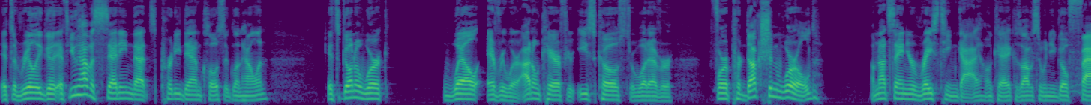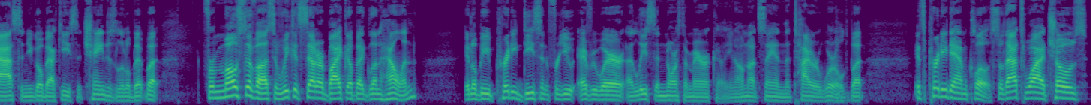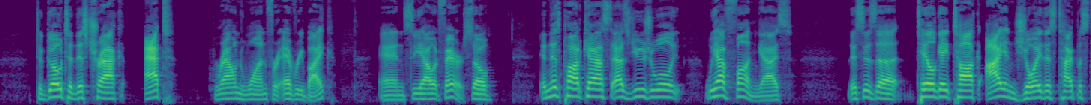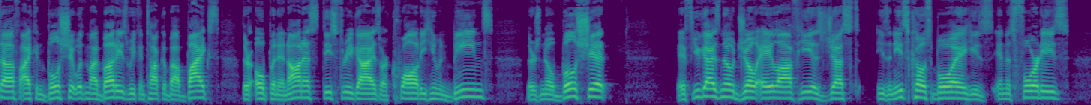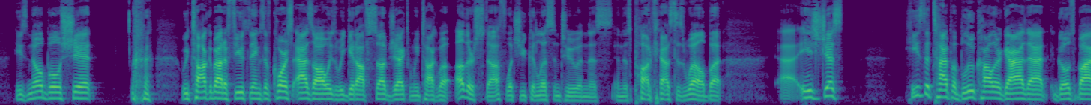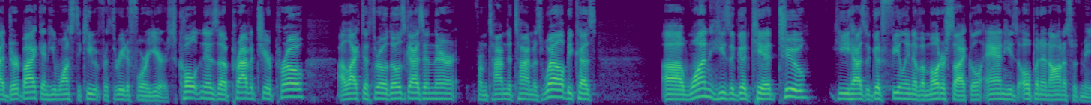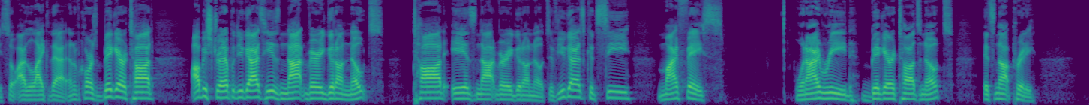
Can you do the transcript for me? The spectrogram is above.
It's a really good. If you have a setting that's pretty damn close to Glen Helen, it's going to work well everywhere. I don't care if you're East Coast or whatever. For a production world, I'm not saying you're a race team guy, okay? Because obviously, when you go fast and you go back east, it changes a little bit. But for most of us, if we could set our bike up at Glen Helen, it'll be pretty decent for you everywhere, at least in North America. You know, I'm not saying the entire world, but it's pretty damn close. So that's why I chose to go to this track at round one for every bike and see how it fares. So, in this podcast, as usual, we have fun, guys. This is a tailgate talk. I enjoy this type of stuff. I can bullshit with my buddies. We can talk about bikes. They're open and honest. These three guys are quality human beings. There's no bullshit. If you guys know Joe Aloff, he is just, he's an East Coast boy. He's in his 40s. He's no bullshit. we talk about a few things. Of course, as always, we get off subject and we talk about other stuff, which you can listen to in this in this podcast as well. But uh, he's just he's the type of blue collar guy that goes by a dirt bike and he wants to keep it for three to four years. Colton is a privateer pro. I like to throw those guys in there from time to time as well because uh, one, he's a good kid. Two, he has a good feeling of a motorcycle and he's open and honest with me. So I like that. And of course, Big Air Todd, I'll be straight up with you guys. He is not very good on notes. Todd is not very good on notes. If you guys could see my face when I read Big Air Todd's notes, it's not pretty.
